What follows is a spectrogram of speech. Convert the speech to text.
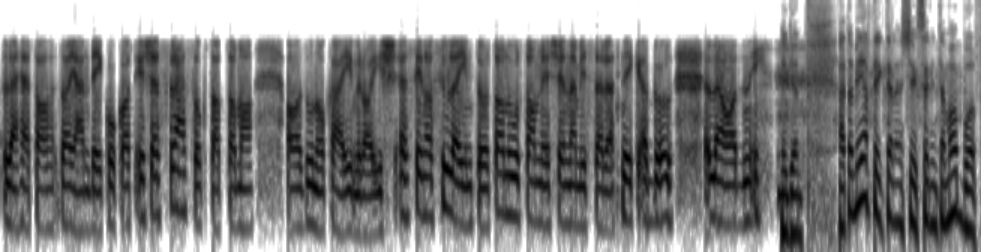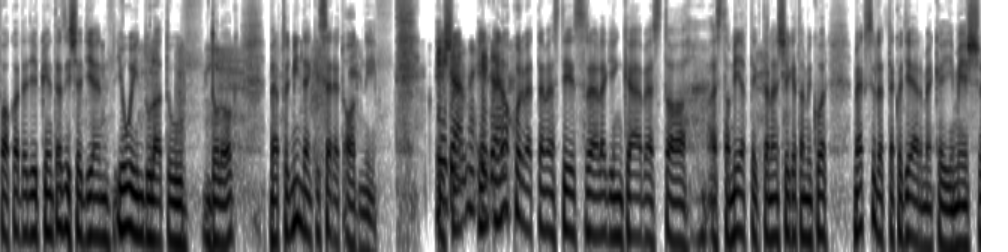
lehet az ajándékokat, és ezt rászoktattam a, az unokáimra is. Ezt én a szüleimtől tanultam, és én nem is szeretnék ebből leadni. Igen. Hát a mértéktelenség szerintem abból fakad egyébként, ez is egy ilyen jó indulatú dolog, mert hogy mindenki szeret adni. És igen, én, igen. Én akkor vettem ezt észre leginkább, ezt a, ezt a mértéktelenséget, amikor megszülettek a gyermekeim, és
